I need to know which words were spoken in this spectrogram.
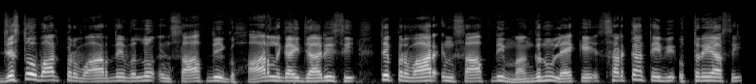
ਜਿਸ ਤੋਂ ਬਾਅਦ ਪਰਿਵਾਰ ਦੇ ਵੱਲੋਂ ਇਨਸਾਫ ਦੀ ਗੁਹਾਰ ਲਗਾਈ ਜਾ ਰਹੀ ਸੀ ਤੇ ਪਰਿਵਾਰ ਇਨਸਾਫ ਦੀ ਮੰਗ ਨੂੰ ਲੈ ਕੇ ਸੜਕਾਂ ਤੇ ਵੀ ਉਤਰਿਆ ਸੀ।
